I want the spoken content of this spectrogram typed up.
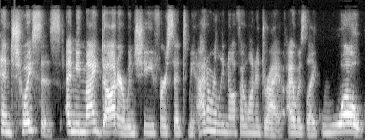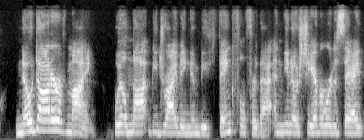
and choices. I mean, my daughter, when she first said to me, I don't really know if I want to drive, I was like, whoa, no daughter of mine will not be driving and be thankful for that. And, you know, if she ever were to say I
